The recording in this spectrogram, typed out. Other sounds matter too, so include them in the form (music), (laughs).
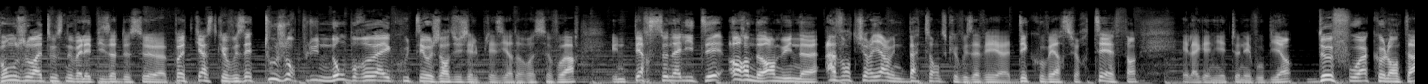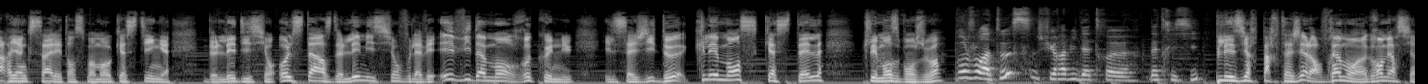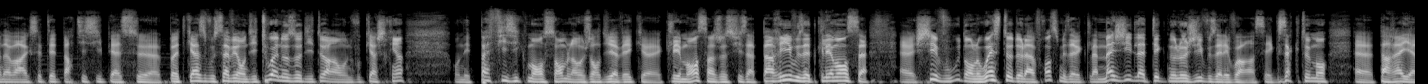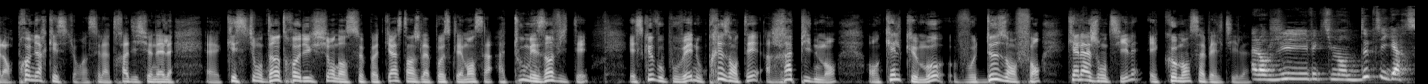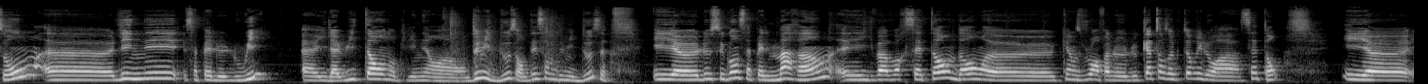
Bonjour à tous, nouvel épisode de ce euh, podcast que vous êtes toujours plus nombreux à écouter. Aujourd'hui, j'ai le plaisir de recevoir une personnalité hors norme, une euh, aventurière, une battante que vous avez euh, découvert sur TF1. Elle a gagné, tenez-vous bien, deux fois Colanta. Rien que ça, elle est en ce moment au casting de l'édition All Stars de l'émission. Vous l'avez évidemment reconnue. Il s'agit de Clémence Castel. Clémence, bonjour. Bonjour à tous, je suis ravie d'être euh, d'être ici. Plaisir partagé. Alors vraiment, un grand merci hein, d'avoir accepté de participer à ce euh, podcast. Vous savez, on dit tout à nos auditeurs, hein, on ne vous cache rien. On n'est pas physiquement ensemble hein, aujourd'hui avec euh, Clémence. je suis à Paris, vous êtes Clémence chez vous, dans l'ouest de la France, mais avec la magie de la technologie, vous allez voir, c'est exactement pareil. Alors première question, c'est la traditionnelle question d'introduction dans ce podcast. je la pose Clémence à, à tous mes invités. Est-ce que vous pouvez nous présenter rapidement, en quelques mots, vos deux enfants? Quel âge ont-ils et comment s'appellent-ils? Alors j'ai effectivement deux petits garçons. Euh, l'aîné s'appelle Louis. Euh, il a 8 ans, donc il est né en 2012, en décembre 2012. Et euh, le second s'appelle Marin, et il va avoir 7 ans dans 15 jours, enfin le, 14 octobre, il aura 7 ans. Et,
